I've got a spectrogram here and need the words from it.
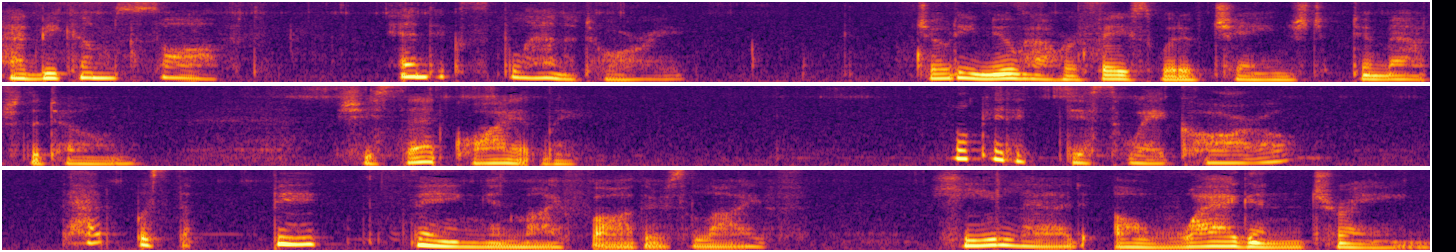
had become soft and explanatory. Jody knew how her face would have changed to match the tone. She said quietly, Look at it this way, Carl. That was the big thing in my father's life. He led a wagon train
